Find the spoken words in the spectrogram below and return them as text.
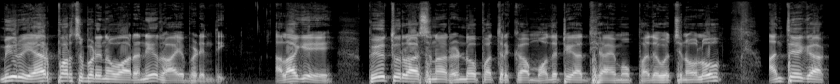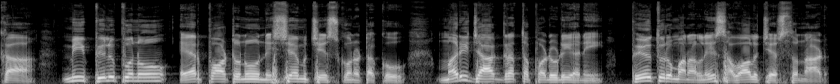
మీరు ఏర్పరచబడిన వారని రాయబడింది. అలాగే పేతు రాసిన రెండో పత్రిక మొదటి అధ్యాయము పదవచనంలో అంతేగాక మీ పిలుపును ఏర్పాటును నిశ్చయం చేసుకొనుటకు మరి జాగ్రత్త పడుడి అని పేతురు మనల్ని సవాలు చేస్తున్నాడు.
